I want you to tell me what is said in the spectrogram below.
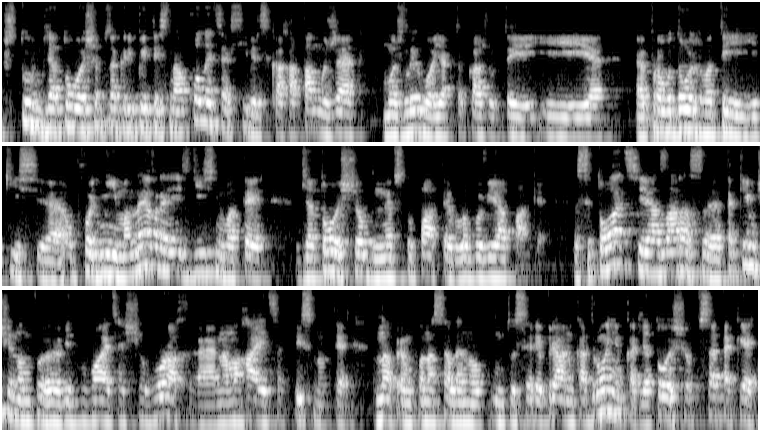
штурм для того, щоб закріпитись на околицях Сіверськах, а там уже можливо, як то кажуть, і- е, продовжувати якісь е, обходні маневри здійснювати для того, щоб не вступати в лобові атаки. Ситуація зараз е, таким чином відбувається, що ворог намагається тиснути в напрямку населеного пункту Серебрянка Дронівка для того, щоб все-таки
